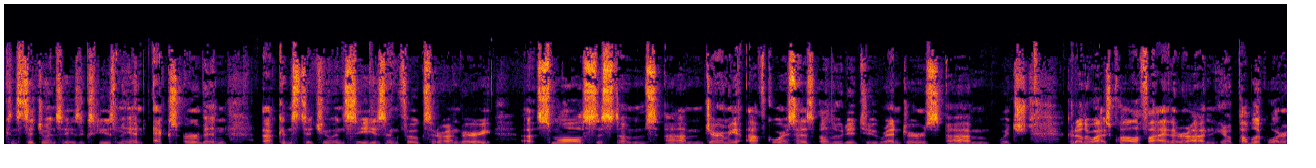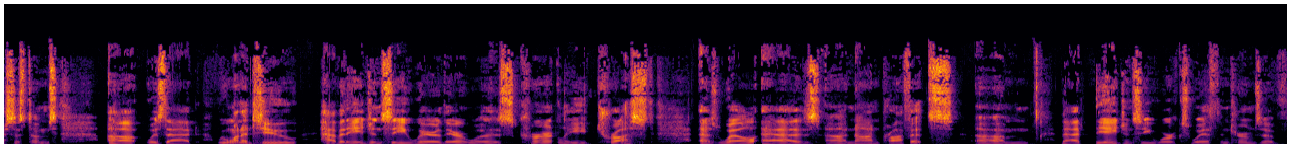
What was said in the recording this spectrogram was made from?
constituencies, excuse me, and ex-urban uh, constituencies and folks that are on very uh, small systems. Um, Jeremy, of course, has alluded to renters, um, which could otherwise qualify that are on you know public water systems. Uh, was that we wanted to have an agency where there was currently trust as well as uh, nonprofits um, that the agency works with in terms of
